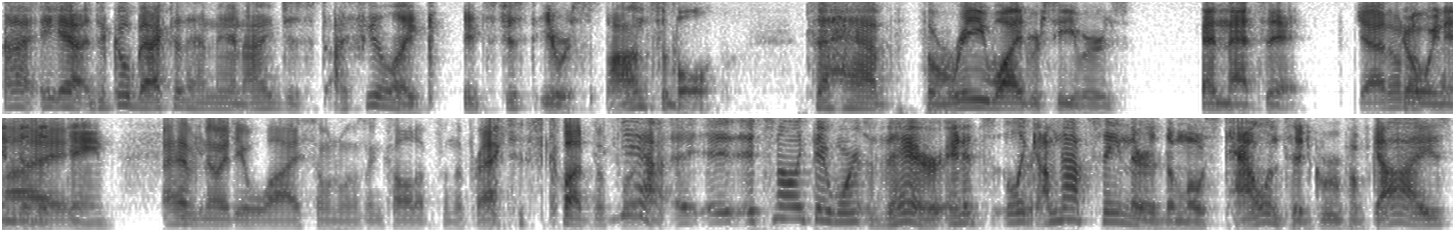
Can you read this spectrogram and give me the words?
uh, yeah. To go back to that, man, I just I feel like it's just irresponsible to have three wide receivers and that's it. Yeah, I don't going into this game. I have no idea why someone wasn't called up from the practice squad before. Yeah, it's not like they weren't there, and it's like I'm not saying they're the most talented group of guys,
